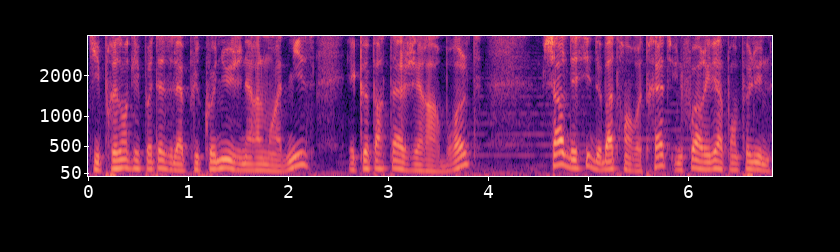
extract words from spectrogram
qui présente l'hypothèse la plus connue et généralement admise, et que partage Gérard Brolt, Charles décide de battre en retraite une fois arrivé à Pampelune,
